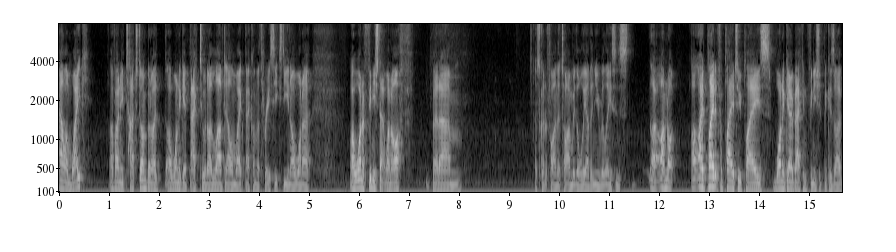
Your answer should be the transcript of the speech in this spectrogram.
Alan Wake, I've only touched on, but I, I want to get back to it. I loved Alan Wake back on the 360, and I want to I want to finish that one off. But um, I just got to find the time with all the other new releases. I, I'm not I played it for player two plays. Want to go back and finish it because I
